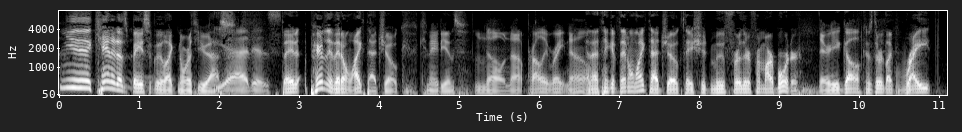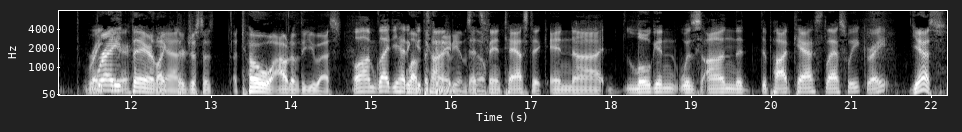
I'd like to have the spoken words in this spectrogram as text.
yeah, Canada's basically like North U.S. Yeah, it is. They apparently they don't like that joke, Canadians. No, not probably right now. And I think if they don't like that joke, they should move further from our border there you go. because they're like right, Right right there. Like Yeah. they're just a, a toe out of the U.S. Well, I'm glad you had Love a good the time. Canadians, That's though. fantastic. And uh, Logan was on the, the podcast last week, right? Yes,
